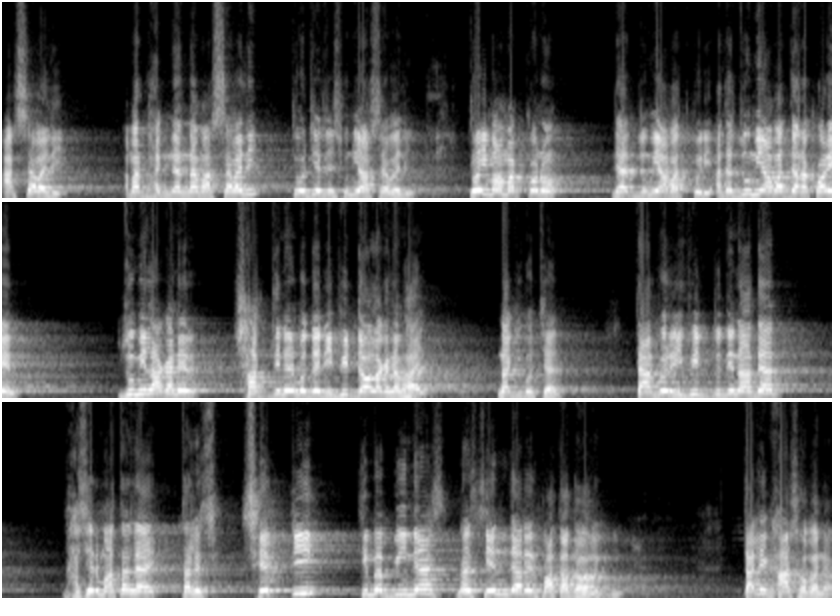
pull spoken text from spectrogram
আরশাব আলী। আমার ভাগনার নাম আরশাব আলী। তো ওটি শুনি আরশাব আলী। তো ওই মামাক কোনো জমি আবাদ করি। আচ্ছা জমি আবাদ যারা করেন, জমি লাগানোর সাত দিনের মধ্যে রিপিট দেওয়া লাগে না ভাই? না কি করছেন? তারপর রিপিট যদি না দেন, ঘাসের মাথা নেয়, তাহলে সেফটি কিংবা বিনাশ না চেঞ্জারের পাতা দেওয়া লাগবে। তাহলে ঘাস হবে না।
